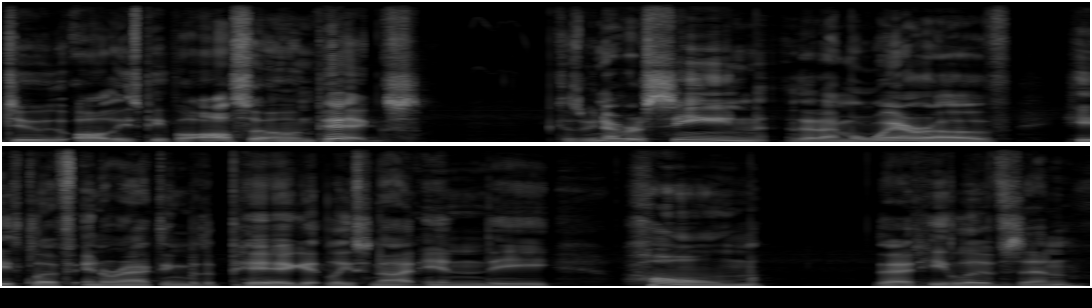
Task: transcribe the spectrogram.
do all these people also own pigs? Because we've never seen that I'm aware of Heathcliff interacting with a pig, at least not in the home that he lives in.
